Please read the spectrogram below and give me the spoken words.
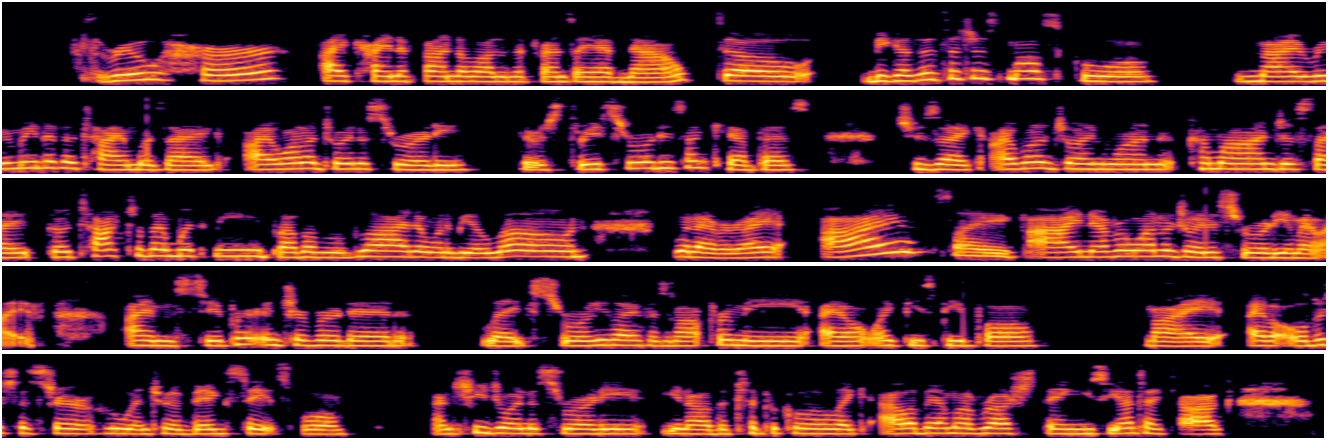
through her, I kind of found a lot of the friends I have now. So, because it's such a small school, my roommate at the time was like, I want to join a sorority. There's three sororities on campus. She was like, I want to join one. Come on, just like go talk to them with me, blah, blah, blah, blah. I don't want to be alone, whatever, right? I was like, I never want to join a sorority in my life. I'm super introverted. Like, sorority life is not for me. I don't like these people my I have an older sister who went to a big state school and she joined a sorority, you know, the typical like Alabama rush thing you see on TikTok.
